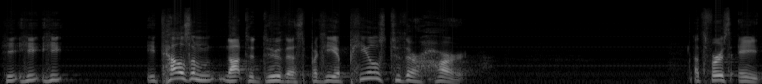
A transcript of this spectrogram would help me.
He, he, he, he tells them not to do this, but he appeals to their heart. That's verse 8.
